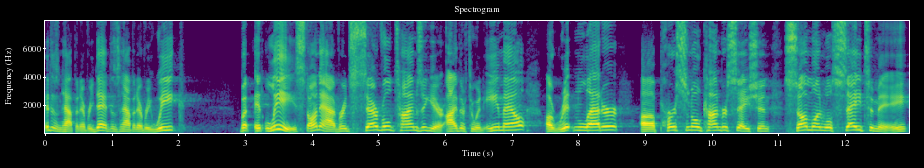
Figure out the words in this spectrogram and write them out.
It doesn't happen every day, it doesn't happen every week, but at least on average, several times a year, either through an email, a written letter, a personal conversation, someone will say to me,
